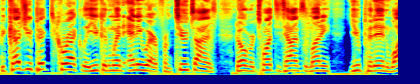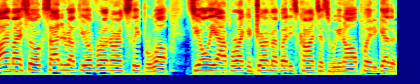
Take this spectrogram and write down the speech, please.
because you picked correctly, you can win anywhere from two times to over 20 times the money you put in. Why am I so excited about the over-under on Sleeper? Well, it's the only app where I can join my buddies' contest and we can all play together.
